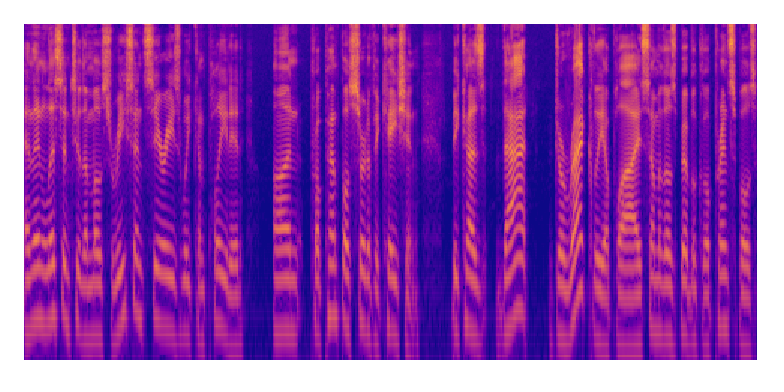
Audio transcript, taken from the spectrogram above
and then listen to the most recent series we completed on Propempo certification because that directly applies some of those biblical principles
